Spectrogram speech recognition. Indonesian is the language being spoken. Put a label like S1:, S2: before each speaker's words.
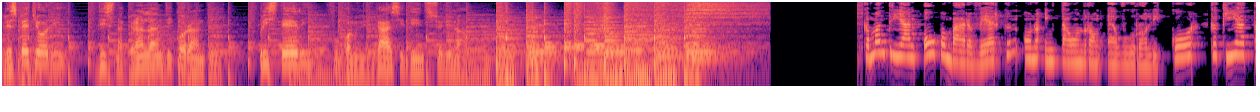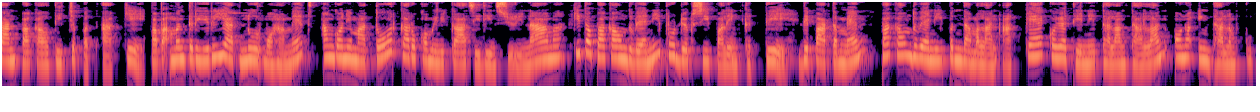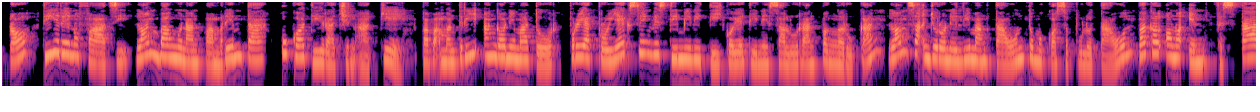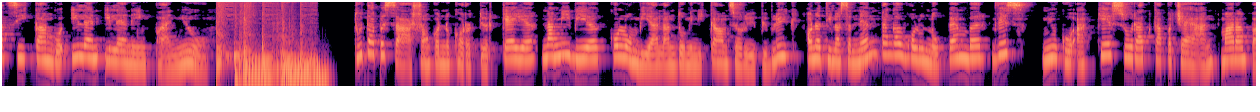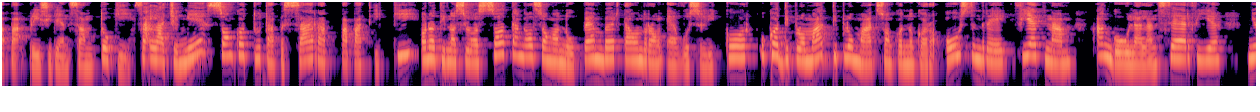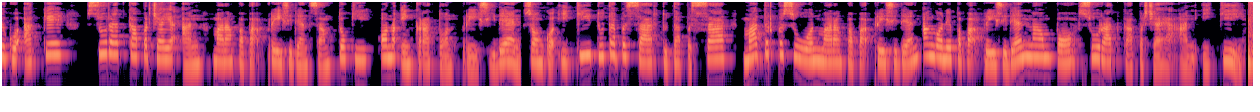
S1: Lispetiori, dis na Granlandi Coranti, Pristeri fu Communicatiedienst Suriname.
S2: Kementerian Openbare Werken ono ing tahun rong ewu rolikur kegiatan bakal dicepet ake. Bapak Menteri Riyad Nur Mohamed anggone matur karo komunikasi di Suriname kita bakal nduweni produksi paling gede. Departemen bakal nduweni pendamelan ake kaya dene dalan-dalan ono ing dalam kutha direnovasi lan bangunan pemerintah uga dirajinake. Bapak Menteri anggone matur, proyek-proyek sing wis dimiwiti kaya dene saluran pengerukan lan sakjroning limang tahun temuka 10 tahun bakal ana investasi kanggo ilen-ilening banyu. Duta besar sangka negara Turkiye, Namibia, Kolombia lan Dominikanse Republik ana dina Senin tanggal 8 November wis ake surat kepercayaan marang Bapak Presiden Samtoki. Saklajenge sangka duta besar papat iki ana dina Selasa tanggal 9 November tahun rong ewu selikur uga diplomat-diplomat sangka negara Oostenrijk, Vietnam, Angola lan Serbia ake surat kepercayaan marang Bapak Presiden Samtoki ono ing kraton presiden. Songko iki duta besar duta besar matur kesuwun marang Bapak Presiden anggone Bapak Presiden nampo surat kepercayaan iki.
